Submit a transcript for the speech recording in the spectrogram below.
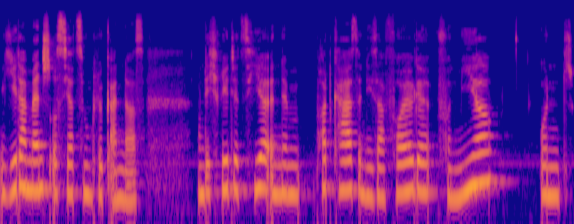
jeder Mensch ist ja zum Glück anders. Und ich rede jetzt hier in dem Podcast, in dieser Folge von mir und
